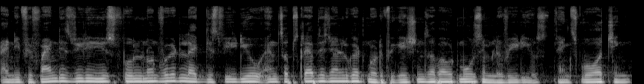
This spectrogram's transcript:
And if you find this video useful, don't forget to like this video and subscribe the channel to get notifications about more similar videos. Thanks for watching.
